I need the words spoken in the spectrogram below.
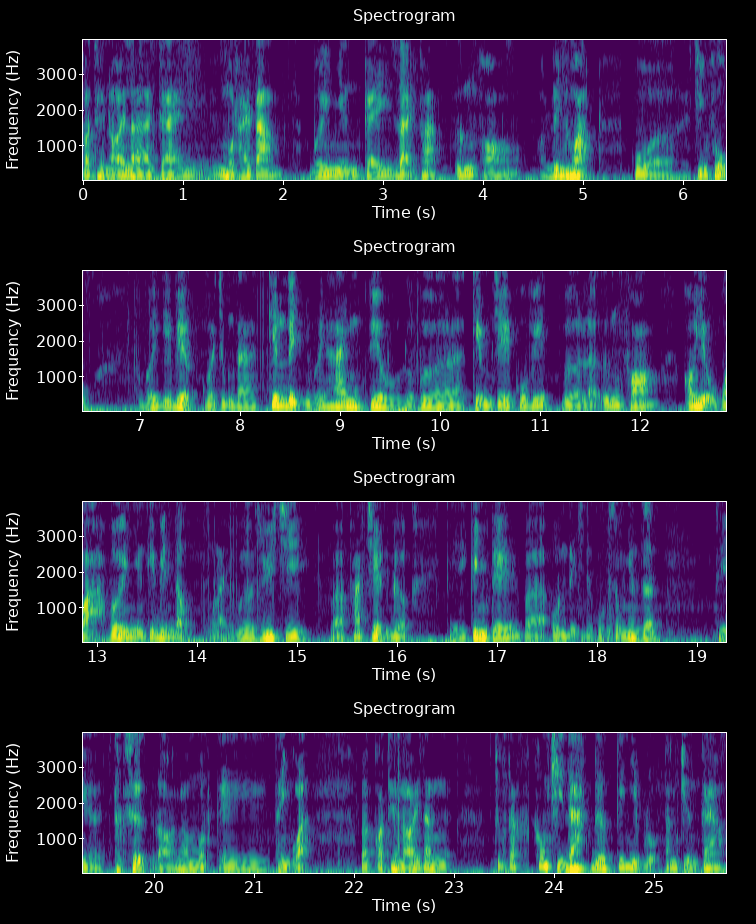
Có thể nói là cái 128 với những cái giải pháp ứng phó linh hoạt của chính phủ với cái việc mà chúng ta kiên định với hai mục tiêu là vừa là kiềm chế covid, vừa là ứng phó, có hiệu quả với những cái biến động lại vừa duy trì và phát triển được cái kinh tế và ổn định được cuộc sống nhân dân. Thì ờ, thực sự đó là một cái thành quả. Và có thể nói rằng chúng ta không chỉ đạt được cái nhịp độ tăng trưởng cao,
